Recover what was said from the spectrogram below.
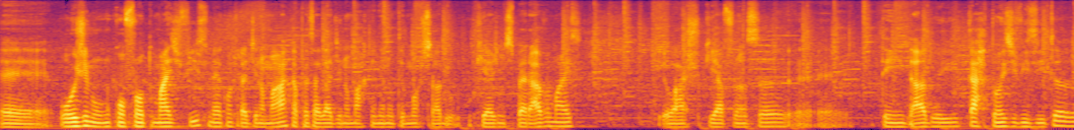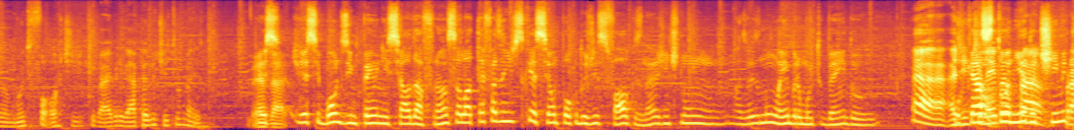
é, hoje, num, num confronto mais difícil, né, contra a Dinamarca, apesar da Dinamarca ainda não ter mostrado o que a gente esperava, mas eu acho que a França é, é, tem dado aí cartões de visita muito forte de que vai brigar pelo título mesmo. Esse, e esse bom desempenho inicial da França, ela até faz a gente esquecer um pouco dos desfalques, né? A gente não, às vezes não lembra muito bem do. É, a porque gente a lembra sintonia do time pra-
